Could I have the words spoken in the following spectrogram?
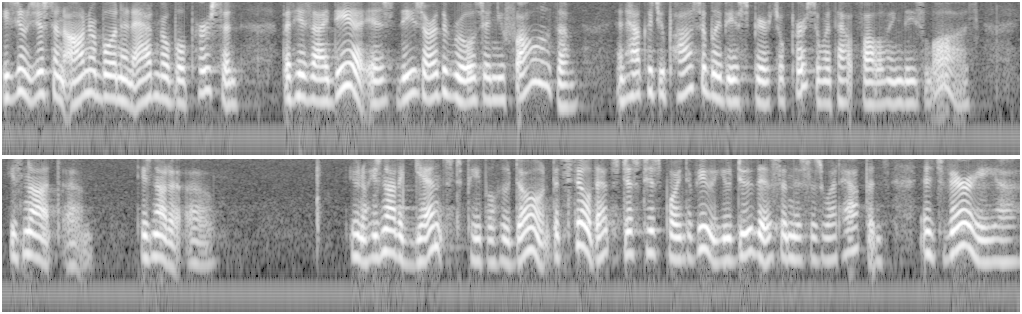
he's you know, just an honorable and an admirable person. But his idea is these are the rules, and you follow them. And how could you possibly be a spiritual person without following these laws? He's not, um, he's not a, a you know, he's not against people who don't, but still, that's just his point of view. You do this, and this is what happens. And it's very uh,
